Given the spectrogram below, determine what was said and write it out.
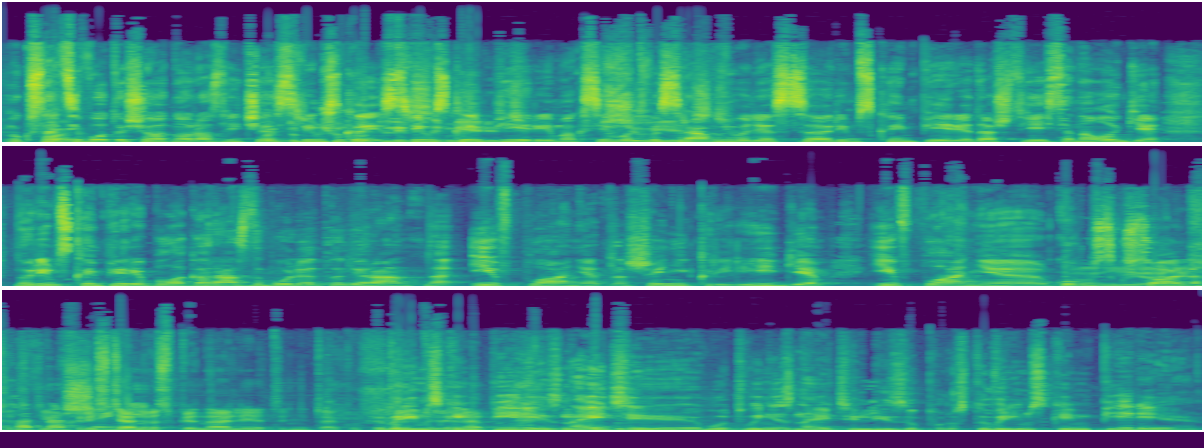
Ну, кстати, По... вот еще одно различие с Римской, с Римской империей. Максим, Все вот вы есть. сравнивали с Римской империей, да, что есть аналогии, но Римская империя была гораздо более толерантна и в плане отношений к религиям, и в плане ну, гомосексуальных ну, отношений. Христиан распинали, это не так уж. В Римской империи, знаете, вот вы не знаете, Лиза, просто в Римской империи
